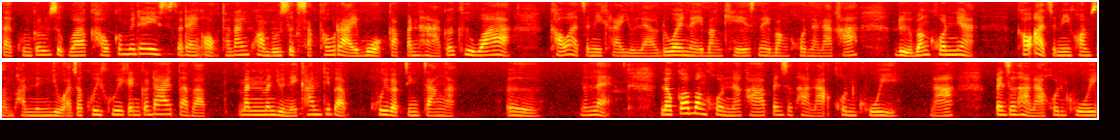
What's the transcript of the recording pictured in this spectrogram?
แต่คุณก็รู้สึกว่าเขาก็ไม่ได้แสดงออกทางด้านความรู้สึกสักเท่าไหร่บวกกับปัญหาก็คือว่า เขาอาจจะมีใครอยู่แล้วด้วยในบางเคสในบางคนนะนะคะ หรือบางคนเนี่ยเขาอาจจะมีความสัมพันธ์หนึ่งอยู่อาจจะคุยคุยๆกันก็ได้แต่แบบ มันมันอยู่ในขั้นที่แบบคุยแบบจริงจังอะ่ะ เออ นั่นแหละ แล้วก็บางคนนะคะเป็นสถานะคนคุยนะ เป็นสถานะคนคุย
